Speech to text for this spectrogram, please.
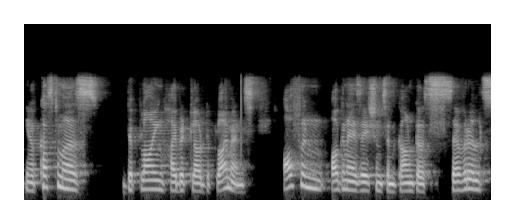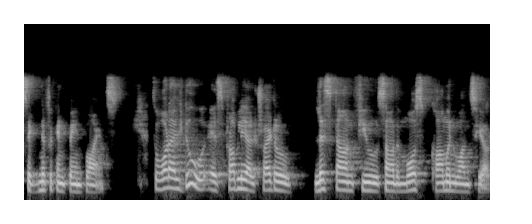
you know, customers deploying hybrid cloud deployments, often organizations encounter several significant pain points. So what I'll do is probably I'll try to list down few some of the most common ones here.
